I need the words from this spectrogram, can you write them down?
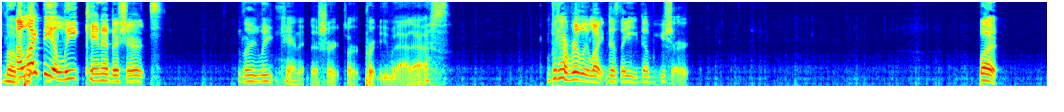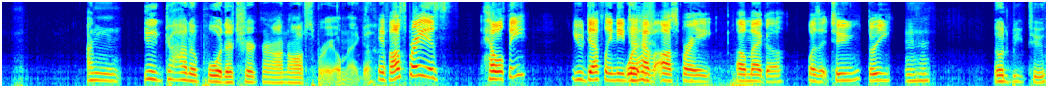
the I like the Elite Canada shirts, the Elite Canada shirts are pretty badass. but I really like this AEW shirt. But I mean, you gotta pull the trigger on Ospreay Omega. If Ospreay is healthy, you definitely need What- to have Ospreay Omega. Was it two, three? Mm-hmm. It would be two.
